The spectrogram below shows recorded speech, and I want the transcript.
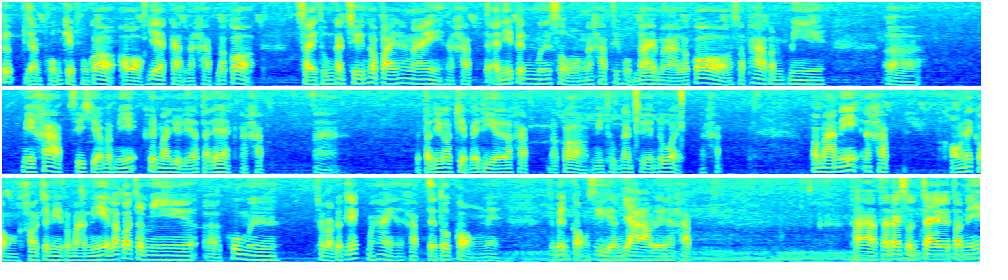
ปึ๊บอย่างผมเก็บผมก็เอาออกแยกกันนะครับ แล้วก็ใส่ถุงกันชื้นเข้าไปข้างในนะครับ แต่อันนี้เป็นมือสองนะครับที่ผมได้มา แล้วก็สภาพมันมีมีคราบสีเขียวแบบนี้ขึ้นมาอยู่แล้วแต่แรกนะครับอ่าแต่ตอนนี้ก็เก็บไว้ดีแล้วครับ แล้วก็มีถุงกันชื้นด้วยนะครับ ประมาณนี้นะครับของในกล่องเขาจะมีประมาณนี้ แล้วก็จะมีคู่มือฉบับเล็กๆ มาให้นะครับ แต่ตัวกล่องเนี่ยจะเป็นกล่องสีเหลืองยาวเลยนะครับ ถ้าถ้าได้สนใจตอนนี้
